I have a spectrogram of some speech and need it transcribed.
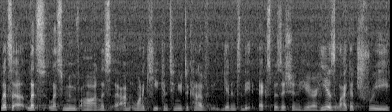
Let's, uh, let's, let's move on. Let's, uh, I want to keep, continue to kind of get into the exposition here. He is like a tree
